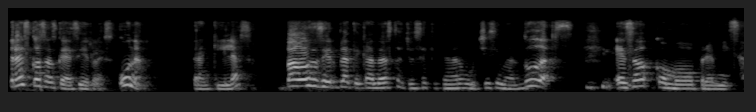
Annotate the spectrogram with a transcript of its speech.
tres cosas que decirles. Una, tranquilas. Vamos a seguir platicando esto. Yo sé que quedaron muchísimas dudas. Eso como premisa.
